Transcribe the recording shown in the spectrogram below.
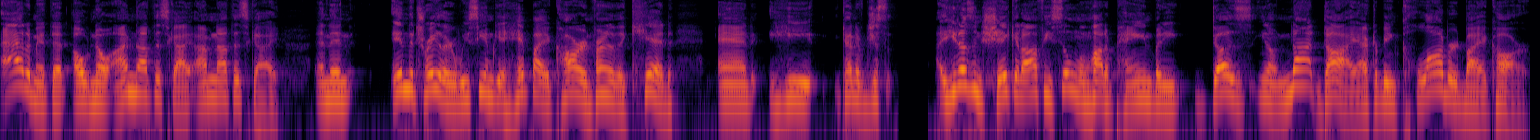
adamant that, oh no, I'm not this guy, I'm not this guy. And then in the trailer, we see him get hit by a car in front of the kid and he kind of just he doesn't shake it off. He's still in a lot of pain, but he does, you know, not die after being clobbered by a car.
